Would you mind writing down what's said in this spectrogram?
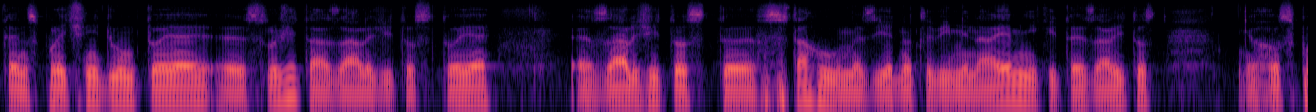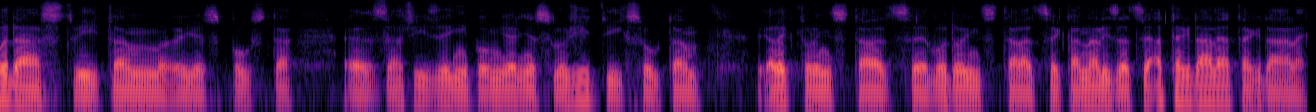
ten společný dům to je složitá záležitost, to je záležitost vztahů mezi jednotlivými nájemníky, to je záležitost hospodářství, tam je spousta zařízení poměrně složitých, jsou tam elektroinstalace, vodoinstalace, kanalizace a tak dále a tak dále.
